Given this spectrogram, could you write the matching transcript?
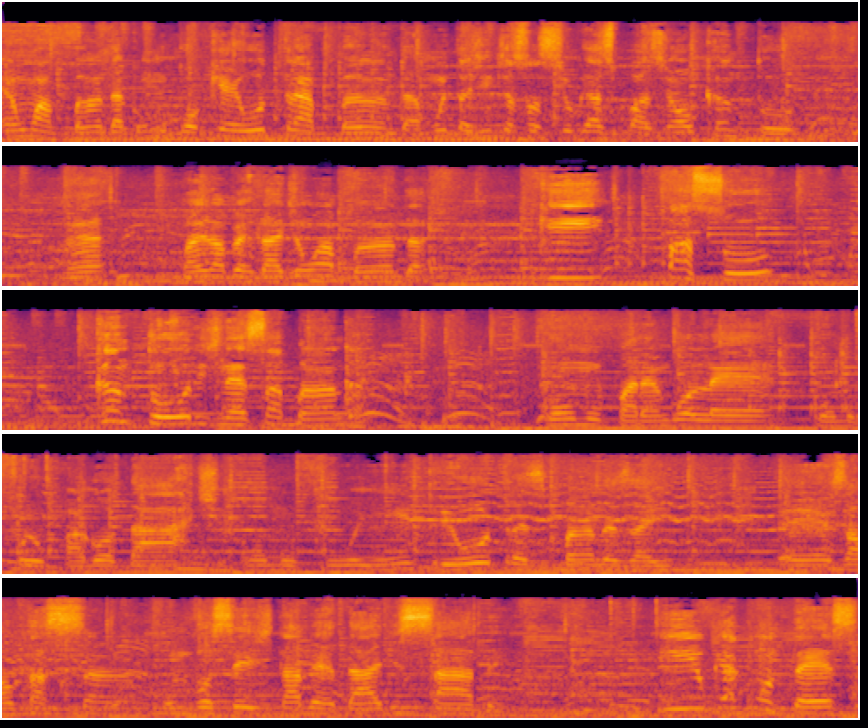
é uma banda como qualquer outra banda. Muita gente associa o Gaspazinho ao cantor, né? Mas na verdade é uma banda que passou cantores nessa banda como Parangolé, como foi o Pagodarte, como foi entre outras bandas aí, é, Exaltação, como vocês na verdade sabem. E o que acontece?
